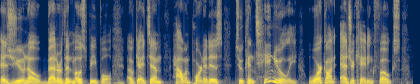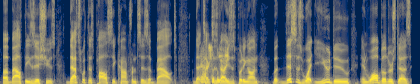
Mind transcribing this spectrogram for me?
as you know better than most people, okay, Tim, how important it is to continually work on educating folks about these issues. That's what this policy conference is about that Absolutely. Texas Values is putting on. But this is what you do and Wall Builders does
